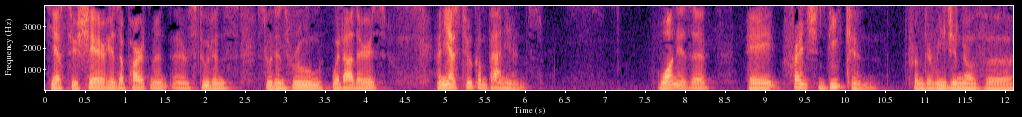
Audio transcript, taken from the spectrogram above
He has to share his apartment, uh, students, students' room with others. And he has two companions. One is a, a French deacon from the region of, uh,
